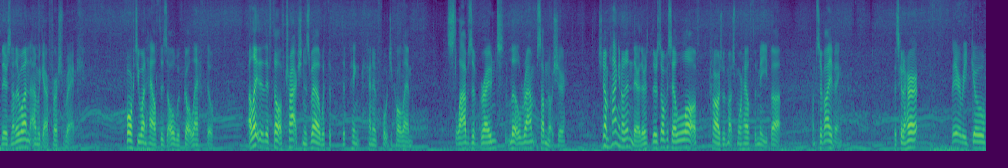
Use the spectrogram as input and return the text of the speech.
There's another one, and we get our first wreck. 41 health is all we've got left, though. I like that they've thought of traction as well with the, the pink kind of, what would you call them? Slabs of ground, little ramps, I'm not sure. you know, I'm hanging on in there. There's, there's obviously a lot of cars with much more health than me, but I'm surviving. It's going to hurt. There we go.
